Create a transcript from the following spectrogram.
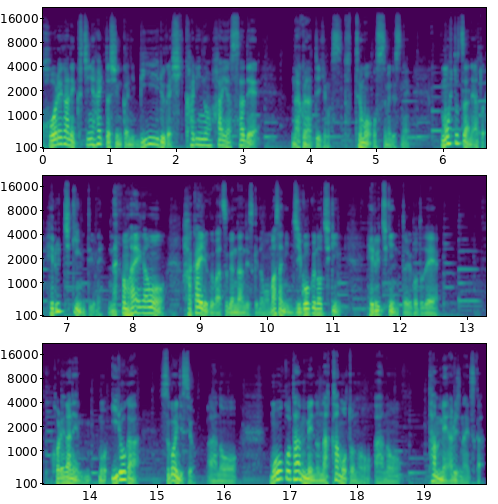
これがね口に入った瞬間にビールが光の速さでなくなっていきます。とってもおすすめですね。もう一つはね、あとヘルチキンっていうね、名前がもう破壊力抜群なんですけども、まさに地獄のチキン、ヘルチキンということで、これがね、もう色がすごいんですよ。あの、蒙古タンメンの中本の、あの、タンメンあるじゃないですか。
